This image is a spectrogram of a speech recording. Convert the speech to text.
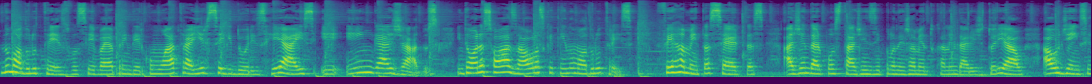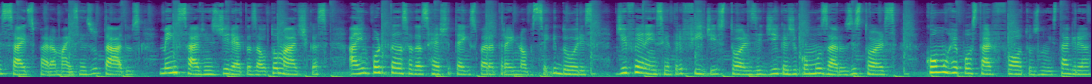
No módulo 3, você vai aprender como atrair seguidores reais e engajados. Então, olha só as aulas que tem no módulo 3 ferramentas certas, agendar postagens e planejamento calendário editorial, audiência em sites para mais resultados, mensagens diretas automáticas, a importância das hashtags para atrair novos seguidores, diferença entre feed, stories e dicas de como usar os stories, como repostar fotos no Instagram,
